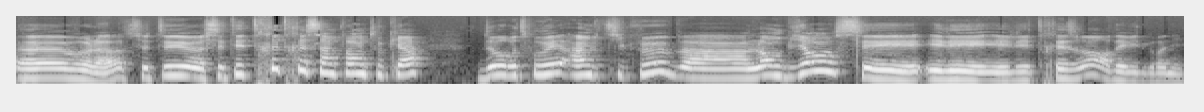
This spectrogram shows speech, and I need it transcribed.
Euh, voilà, c'était c'était très très sympa en tout cas de retrouver un petit peu ben, l'ambiance et, les, trésors des vides-greniers.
